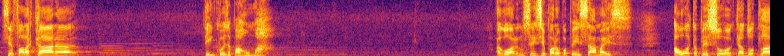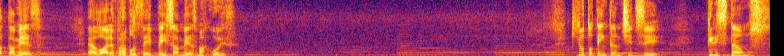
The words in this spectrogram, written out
que você fala, cara, tem coisa para arrumar. Agora, não sei se você parou para pensar, mas a outra pessoa que está do outro lado da mesa, ela olha para você e pensa a mesma coisa. O que eu estou tentando te dizer? Cristãos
